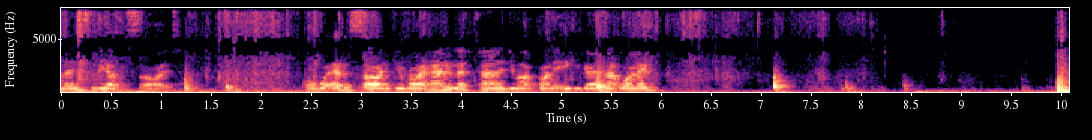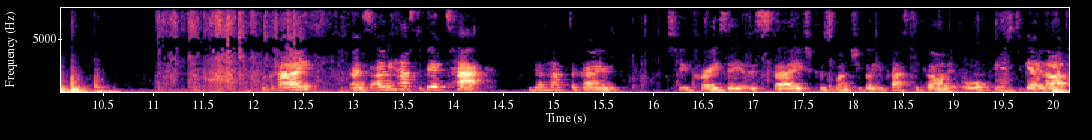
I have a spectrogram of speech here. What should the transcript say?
and then to the other side. Or whatever side, if you're right-handed, left-handed, you might find it easy going that way. Okay, it only has to be a tack. You don't have to go too crazy at this stage because once you've got your plastic on, it all fused together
